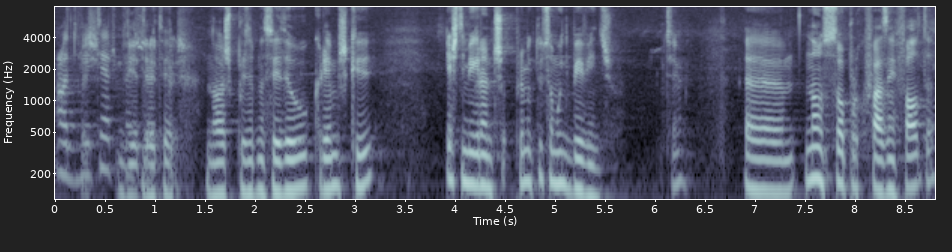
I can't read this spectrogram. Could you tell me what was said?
Ou devia pois, ter. devia ter. Devia ter. Nós, por exemplo, na CDU, queremos que estes imigrantes, primeiro que tudo, são muito bem-vindos. Sim. Uh, não só porque fazem falta,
